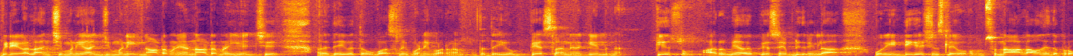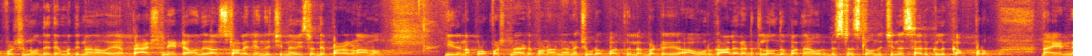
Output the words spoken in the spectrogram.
விடியகால அஞ்சு மணி அஞ்சு மணி நாலரை மணி நாலரை மணிக்கு எழுந்துச்சு அந்த தெய்வத்தை உபாசனை பண்ணி பாருங்கள் அந்த தெய்வம் பேசலாம்னு எனக்கு கேளுங்கள் பேசும் அருமையாகவே பேசும். எப்படி தெரியுங்களா? ஒரு இண்டிகேஷன்ஸ்லேயே வரும். ஸோ நான்லாம் வந்து இந்த ப்ரொஃபஷன் வந்து பார்த்தீங்கன்னா நான் பேஷனேட்டாக வந்து அஸ்ட்ராலஜி வந்து சின்ன வயசுலேருந்தே பழகினாலும் இதை நான் ப்ரொஃபஷனாக எடுப்பேன் நான் நினச்சி கூட பார்த்ததில்ல. பட் ஒரு காலகட்டத்தில் வந்து பார்த்தீங்கன்னா ஒரு பிஸ்னஸில் வந்து சின்ன சர்க்கிளுக்கு அப்புறம் நான் என்ன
